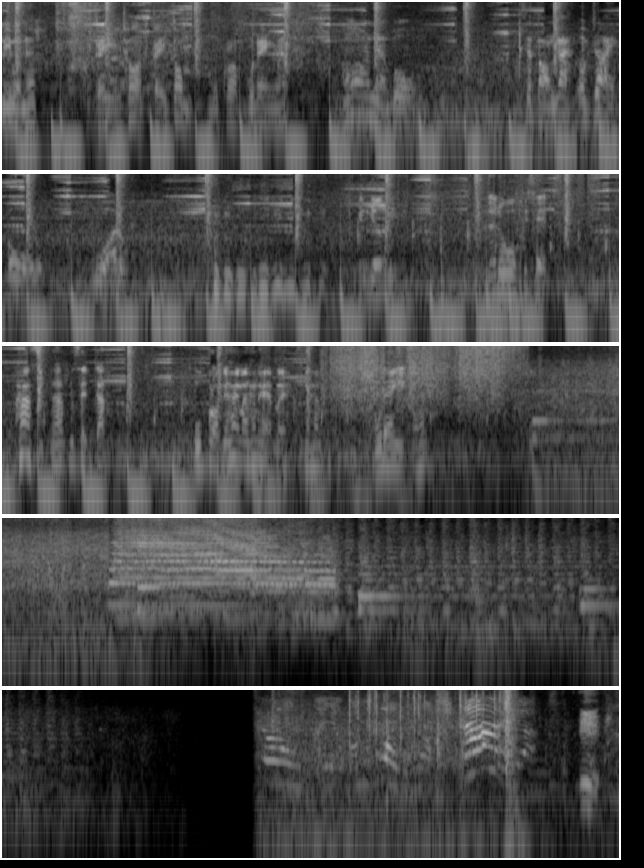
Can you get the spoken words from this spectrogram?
มีหมดนะครับ ไก่ทอดไก่ต้ม หมูกรอบหมูแดงนะครับอ๋อเนี่ยโบจะตองกันโอ้ใช่โบลูกวัวลูกยังเยอะนี่เดี๋ยวดูพิเศษ 50 นะครับ พิเศษกัดหมูกรอบนี่ให้มาทั้งแถบเลยนะครับหมูแดงอีกนะครับ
